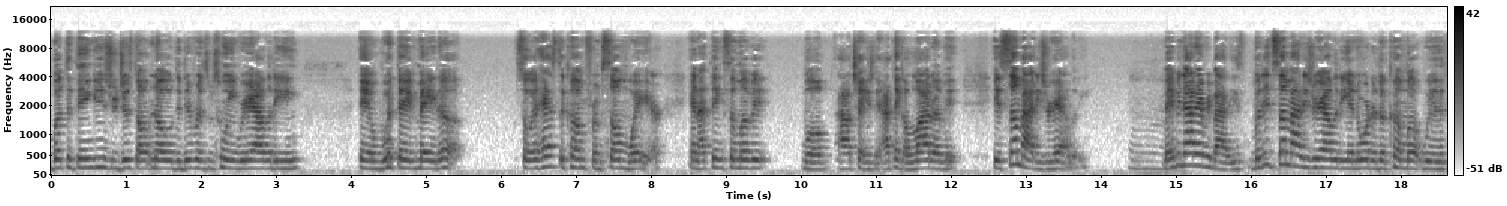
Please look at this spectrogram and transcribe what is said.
But the thing is, you just don't know the difference between reality and what they've made up. So it has to come from somewhere. And I think some of it, well, I'll change that. I think a lot of it is somebody's reality. Maybe not everybody's, but it's somebody's reality in order to come up with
